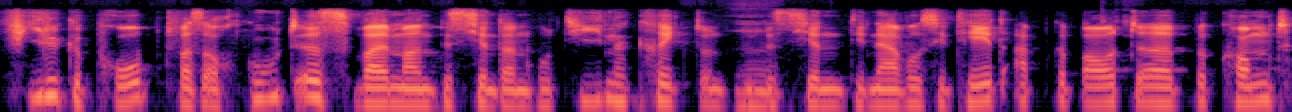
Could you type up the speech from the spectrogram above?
viel geprobt, was auch gut ist, weil man ein bisschen dann Routine kriegt und ein mhm. bisschen die Nervosität abgebaut äh, bekommt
